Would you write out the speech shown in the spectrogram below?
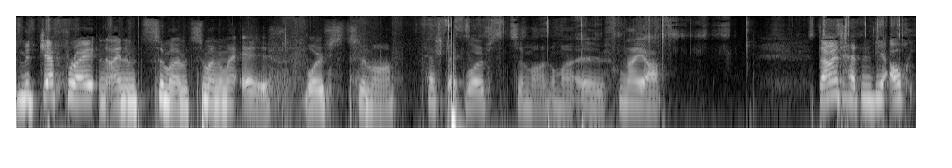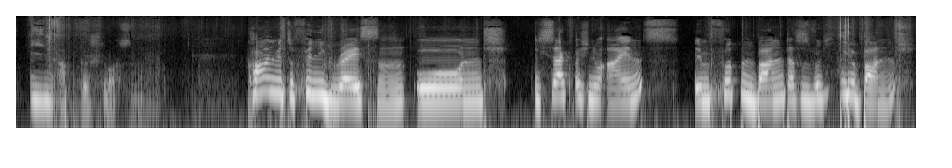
mit Jeffrey in einem Zimmer, im Zimmer Nummer 11. Wolfszimmer. Hashtag Wolfszimmer Nummer 11. Naja. Damit hätten wir auch ihn abgeschlossen. Kommen wir zu Finny Grayson und ich sag euch nur eins. Im vierten Band, das ist wirklich ihr Band.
